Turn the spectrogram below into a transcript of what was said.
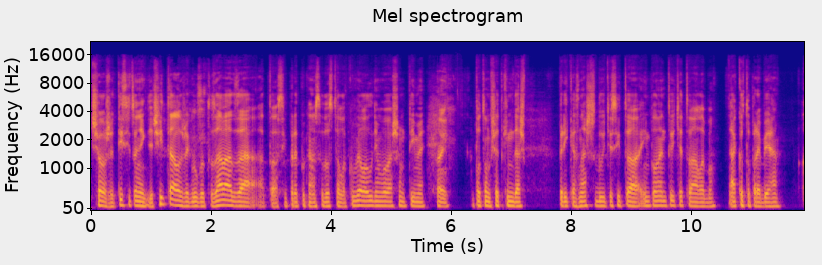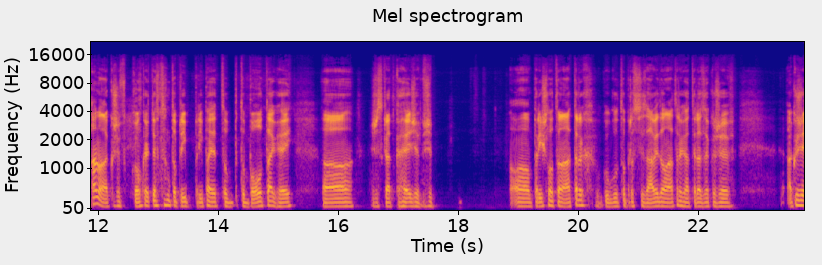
čo, že ty si to niekde čítal, že Google to zavádza a to asi predpokladám sa dostalo ku veľa ľuďom vo vašom týme. Hej. A potom všetkým dáš príkaz, naštudujte si to a implementujte to, alebo ako to prebieha? Áno, akože v, konkrétne v tomto prípade to, to bolo tak, hej, uh, že skrátka, hej, že, že o, prišlo to na trh, Google to proste zaviedol na trh a teraz akože akože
